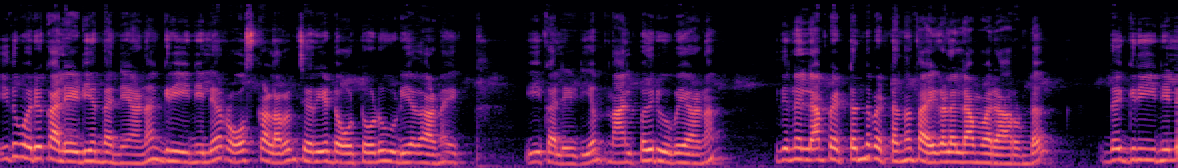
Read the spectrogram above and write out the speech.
ഇതും ഒരു കലേഡിയം തന്നെയാണ്. ഗ്രീനിൽ റോസ് കളറും ചെറിയ ഡോട്ടോട് കൂടിയതാണ് ഈ കലേഡിയം. നാൽപ്പത് രൂപയാണ്. ഇതിനെല്ലാം പെട്ടെന്ന് പെട്ടെന്ന് തൈകളെല്ലാം വരാറുണ്ട്. ഇത് ഗ്രീനിൽ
